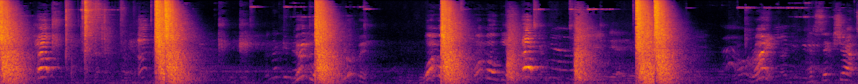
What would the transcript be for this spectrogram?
Up. Good one. Stupid. One more. One more. Up. All right. That's six shots.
